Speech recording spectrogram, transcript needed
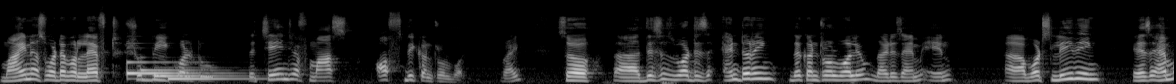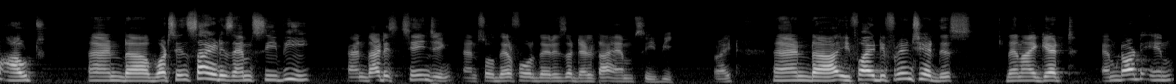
minus whatever left should be equal to the change of mass of the control volume, right. So, uh, this is what is entering the control volume that is m in, uh, what is leaving is m out and uh, what is inside is mCV and that is changing and so therefore, there is a delta mCV, right. And uh, if I differentiate this then I get m dot in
